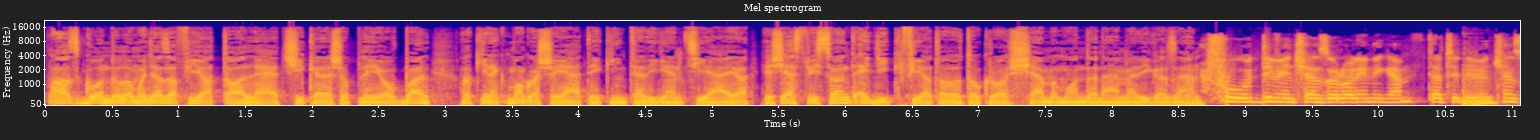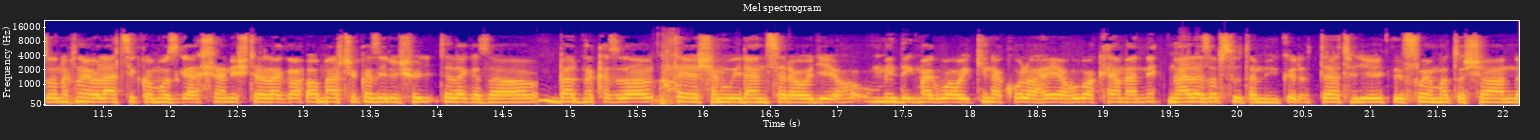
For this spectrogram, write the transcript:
azt gondolom, hogy az a fiatal lehet sikeres a playoffban, akinek magas a játékintelligenciája, és ezt viszont egyik fiatalotokról sem mondanám el igazán. Fú, Divincenzo-ról én igen. Tehát, hogy mm-hmm. Divincenzo-nak nagyon látszik a mozgásán is, tényleg a, a, már csak azért is, hogy tényleg ez a Badnak ez a teljesen új rendszere, hogy mindig megvan, hogy kinek hol a helye, hova kell menni. Na, ez abszolút működött. Tehát, hogy ő, ő folyamatosan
